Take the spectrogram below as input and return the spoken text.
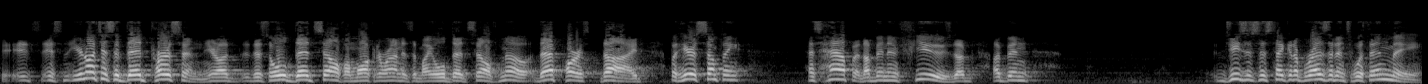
you're not just a dead person. You know, this old dead self, I'm walking around as my old dead self. No, that part died. But here's something has happened. I've been infused. I've, I've been Jesus has taken up residence within me,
